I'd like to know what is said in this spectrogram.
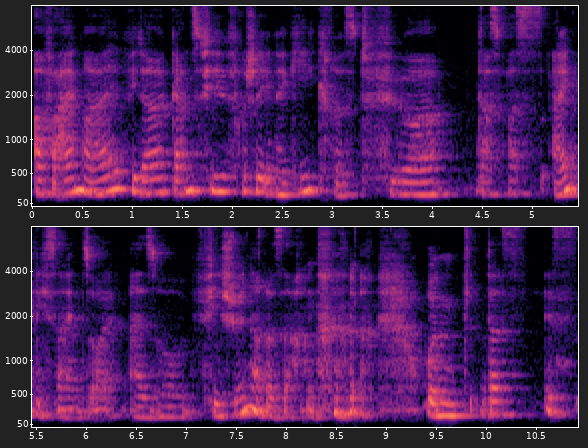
auf einmal wieder ganz viel frische Energie kriegst für das, was eigentlich sein soll. Also viel schönere Sachen. Und das ist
